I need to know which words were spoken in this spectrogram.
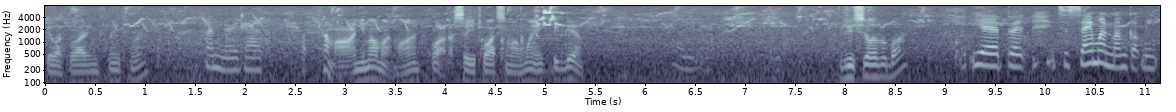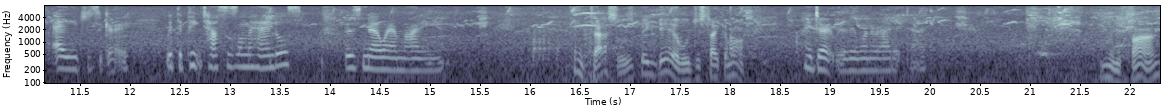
Feel like riding with me tomorrow? I know, Dad. Come on, your mum won't mind. What, I see you twice in one week, big deal. Do you still have a bike? Yeah, but it's the same one Mum got me ages ago, with the pink tassels on the handles. There's no way I'm riding it. Pink tassels, big deal. We'll just take them off. I don't really want to ride it, Dad. It'll be fun.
